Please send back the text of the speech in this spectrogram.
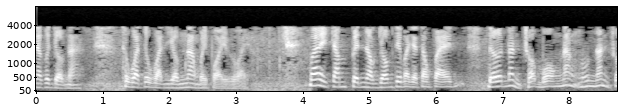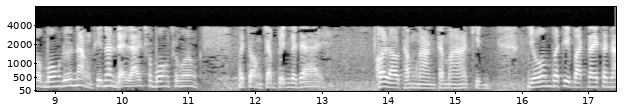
นะคุณโยมนะทุกวันทุกวันโยมนั่งบ่อยๆบ่อยไม่จำเป็นหรอกโยมที่ว่าจะต้องไปเดินนั่นชั่วโมงนั่งนู่นนั่นชั่วโมงหรือนั่งที่นั่นหลายๆชั่วโมงชั่วโมง ไม่ต้องจำเป็นก็ได้ เพราะเราทำงานทำมาหากิน โยมปฏิบัติในขณะ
